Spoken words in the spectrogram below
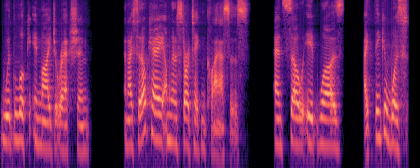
would look in my direction. And I said, okay, I'm going to start taking classes. And so it was, I think it was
